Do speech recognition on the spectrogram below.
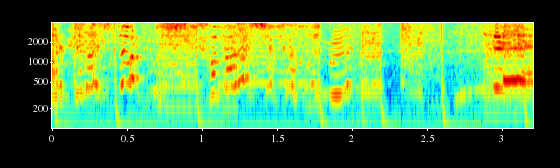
Arkadaşlar bu kamera şakası mı? Ne?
